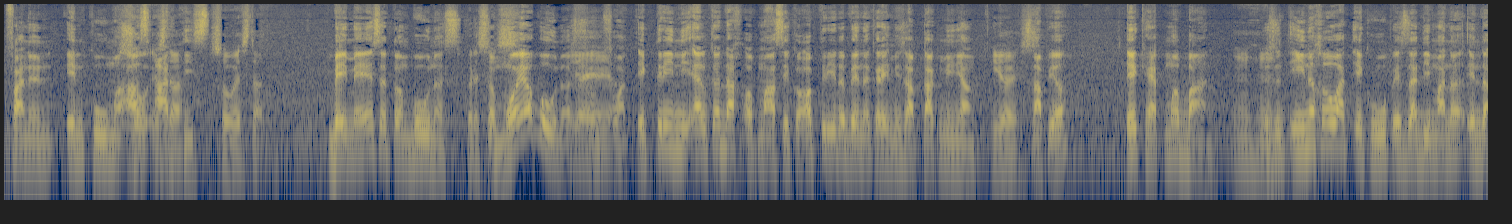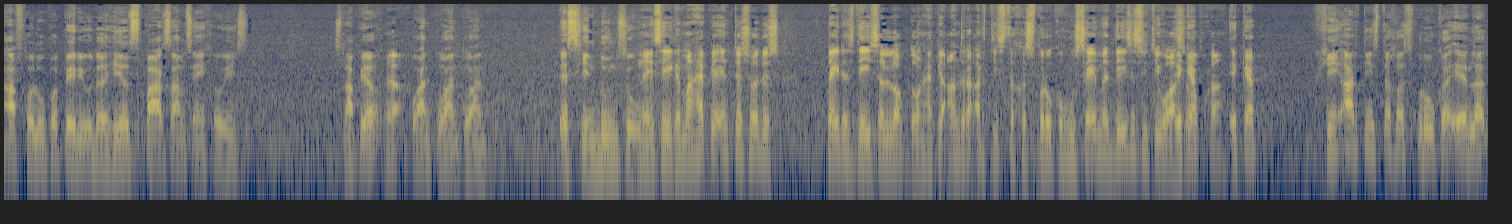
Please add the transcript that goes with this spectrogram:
van hun inkomen Zo als is dat. artiest. Zo is dat. Bij mij is het een bonus. Precies. Een mooie bonus Ja, soms. ja. Want ik treed niet elke dag op, maar als ik een optreden binnenkrijg, mis op tak. Juist. Snap je? Ik heb mijn baan. Mhm. Dus het enige wat ik hoop is dat die mannen in de afgelopen periode heel spaarzaam zijn geweest. Snap je? Ja. Want, want, want het is geen doen zo. Nee, zeker. Maar heb je intussen dus tijdens deze lockdown, heb je andere artiesten gesproken hoe zij met deze situatie ik, heb, opgaan? ik heb geen artiesten gesproken, eerlijk.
